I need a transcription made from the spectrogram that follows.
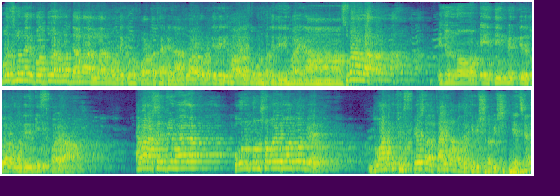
মজলুমের বদদুয়ার মধ্যে আল্লাহ, আল্লাহর মধ্যে কোনো পর্দা থাকে না। দোয়া করতে দেরি হয়, কবুল হতে দেরি হয় না। সুবহানাল্লাহ। এজন্য এই তিন ব্যক্তির দোয়া কোনোদিন মিস হয় না। এবার আসেন প্রিয় ভাইরা কোন কোন সময়ে দোয়া করবে দোয়ার কিছু স্পেশাল টাইম আমাদেরকে বিশ্বনবী শিখিয়েছেন।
